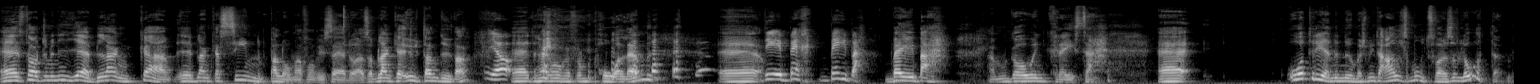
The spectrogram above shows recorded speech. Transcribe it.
Eh, start nummer 9, Blanka. Eh, Blanka Sin Paloma får vi säga då. Alltså Blanka utan duva. Ja. Eh, den här gången från Polen. Eh, Det är Be- Beba. Baby, I'm going crazy. Eh, återigen ett nummer som inte alls motsvaras av låten.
